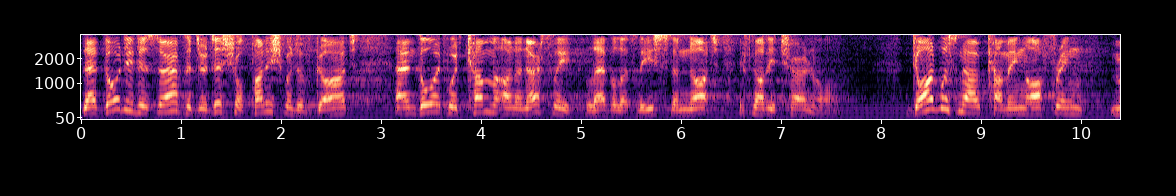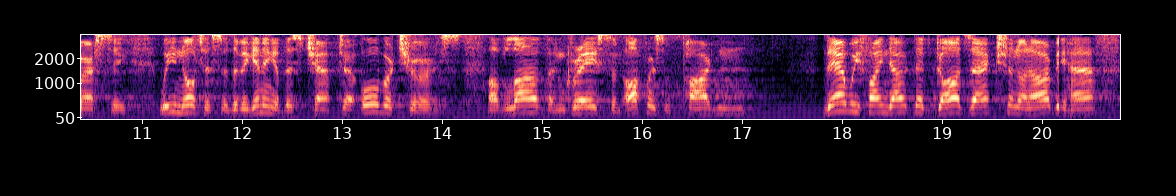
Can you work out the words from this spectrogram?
that though they deserve the judicial punishment of God, and though it would come on an earthly level at least, and not, if not eternal, God was now coming offering mercy. We notice at the beginning of this chapter overtures of love and grace and offers of pardon. There we find out that God's action on our behalf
